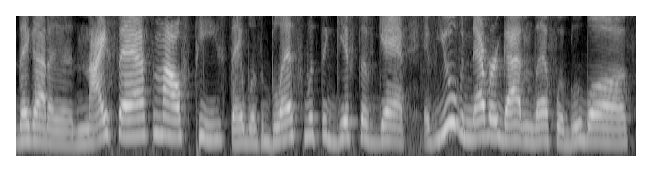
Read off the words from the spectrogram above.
They got a nice ass mouthpiece. They was blessed with the gift of gab. If you've never gotten left with blue balls,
